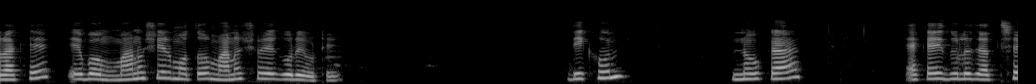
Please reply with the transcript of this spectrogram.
রাখে এবং মানুষের মতো মানুষ হয়ে গড়ে ওঠে। দেখুন নৌকা একাই দুলে যাচ্ছে।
